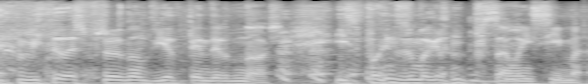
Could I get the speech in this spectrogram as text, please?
A vida das pessoas não devia depender de nós. Isso põe-nos uma grande pressão em cima.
